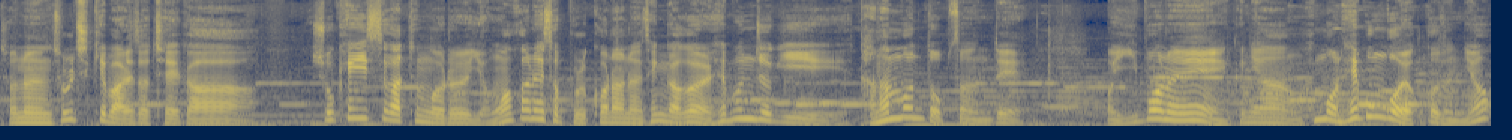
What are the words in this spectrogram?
저는 솔직히 말해서 제가 쇼케이스 같은 거를 영화관에서 볼 거라는 생각을 해본 적이 단 한 번도 없었는데 어, 이번에 그냥 한번 해본 거였거든요.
